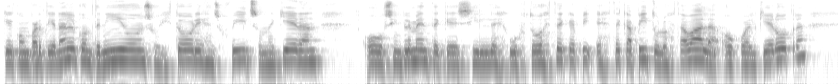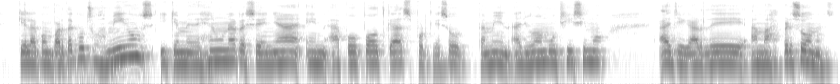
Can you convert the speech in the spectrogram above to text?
que compartieran el contenido en sus historias, en sus feeds, donde quieran, o simplemente que si les gustó este, este capítulo, esta bala o cualquier otra, que la comparta con sus amigos y que me dejen una reseña en Apple Podcast porque eso también ayuda muchísimo a llegarle a más personas.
